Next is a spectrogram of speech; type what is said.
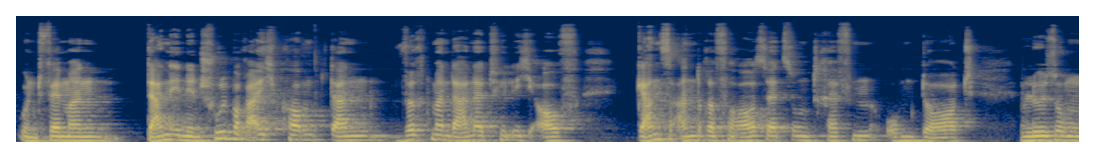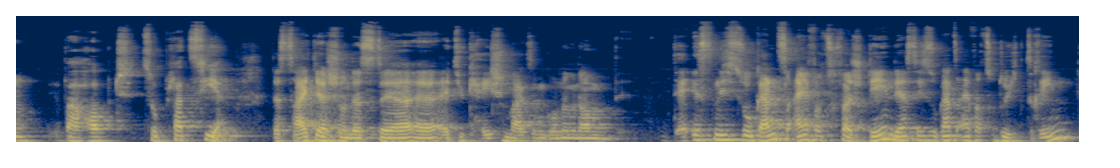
Und wenn man dann in den Schulbereich kommt, dann wird man da natürlich auf ganz andere Voraussetzungen treffen, um dort Lösungen überhaupt zu platzieren. Das zeigt ja schon, dass der äh, Education-Markt im Grunde genommen der ist nicht so ganz einfach zu verstehen, der ist nicht so ganz einfach zu durchdringen.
